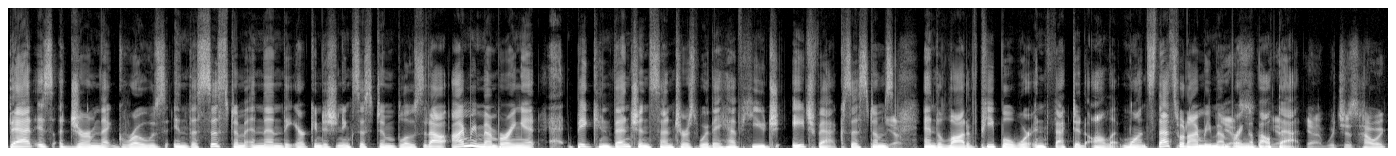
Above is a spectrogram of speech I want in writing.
that is a germ that grows in the system, and then the air conditioning system blows it out. I'm remembering it at big convention centers where they have huge HVAC systems, Yes. and a lot of people were infected all at once. That's what I'm remembering Yes, about yeah, that. Yeah, which is how it,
